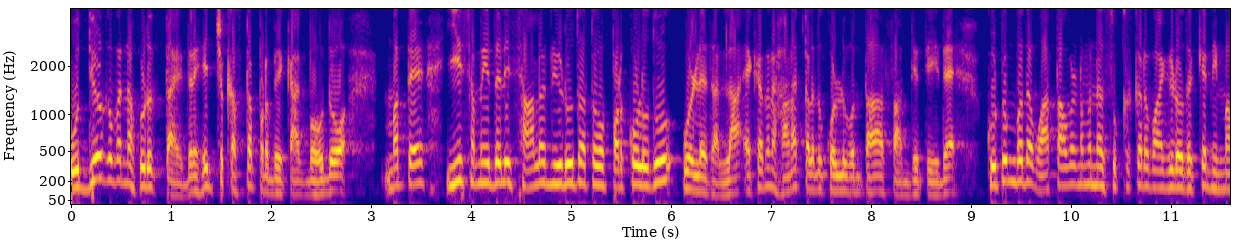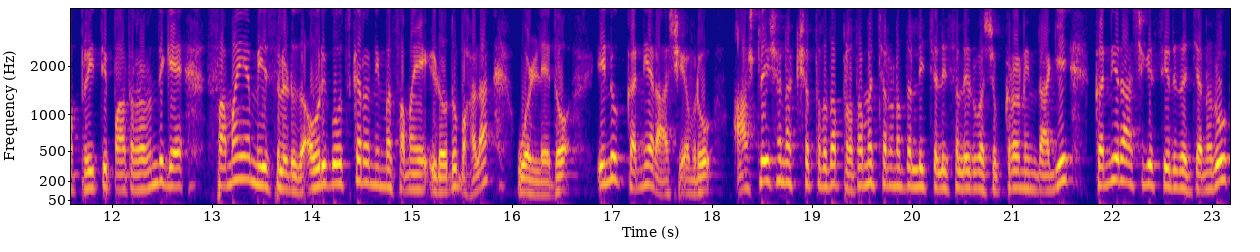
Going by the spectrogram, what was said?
ಉದ್ಯೋಗವನ್ನು ಹುಡುಕ್ತಾ ಇದ್ದರೆ ಹೆಚ್ಚು ಕಷ್ಟಪಡಬೇಕಾಗಬಹುದು. ಮತ್ತು ಈ ಸಮಯದಲ್ಲಿ ಸಾಲ ನೀಡುವುದು ಅಥವಾ ಪಡ್ಕೊಳ್ಳೋದು ಒಳ್ಳೆಯದಲ್ಲ ಯಾಕಂದರೆ ಹಣ ಕಳೆದುಕೊಳ್ಳುವಂತಹ ಸಾಧ್ಯತೆ ಇದೆ. ಕುಟುಂಬದ ವಾತಾವರಣವನ್ನು ಸುಖಕರವಾಗಿಡೋದಕ್ಕೆ ನಿಮ್ಮ ಪ್ರೀತಿ ಪಾತ್ರರೊಂದಿಗೆ ಸಮಯ ಮೀಸಲಿಡೋದು ಅವರಿಗೋಸ್ಕರ ನಿಮ್ಮ ಸಮಯ ಇಡೋದು ಬಹಳ ಒಳ್ಳೆಯದು ಇನ್ನು ಕನ್ಯಾ ರಾಶಿಯವರು, ಆಶ್ಲೇಷ ನಕ್ಷತ್ರದ ಪ್ರಥಮ ಚರಣದಲ್ಲಿ ಚಲಿಸಲಿರುವ ಶುಕ್ರನಿಂದಾಗಿ ಕನ್ಯಾ ರಾಶಿಗೆ ಸೇರಿದ ಜನರು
